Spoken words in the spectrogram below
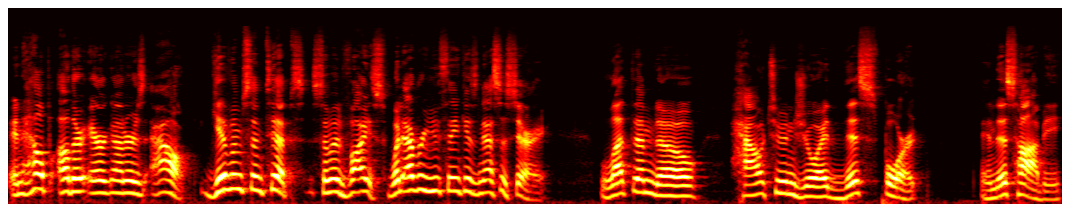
and help other air gunners out. Give them some tips, some advice, whatever you think is necessary. Let them know how to enjoy this sport and this hobby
